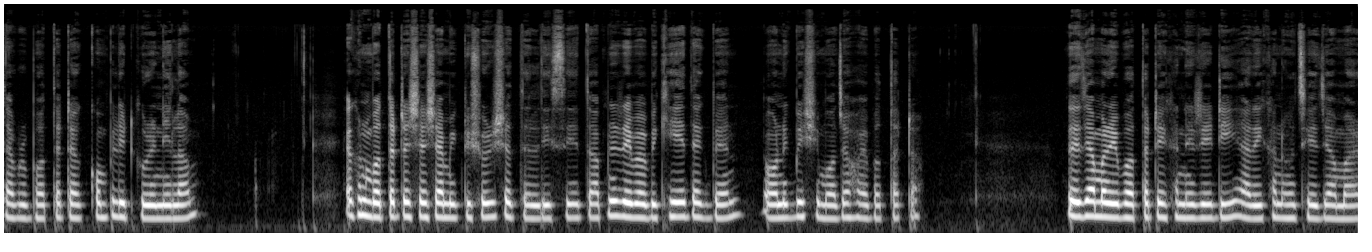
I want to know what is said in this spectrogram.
তারপর ভর্তাটা কমপ্লিট করে নিলাম। এখন ভর্তাটা শেষে আমি একটু সরিষার তেল দিছি। তো আপনারা এভাবে খেয়ে দেখবেন, অনেক বেশি মজা হয় ভর্তাটা। তো এই যে আমার এই ভর্তাটা এখানে রেডি আর এখানে হচ্ছে এই যে আমার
